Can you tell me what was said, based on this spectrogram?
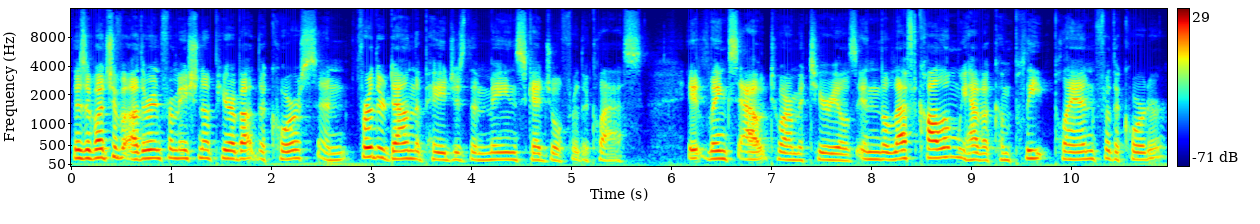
There's a bunch of other information up here about the course, and further down the page is the main schedule for the class. It links out to our materials. In the left column, we have a complete plan for the quarter.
